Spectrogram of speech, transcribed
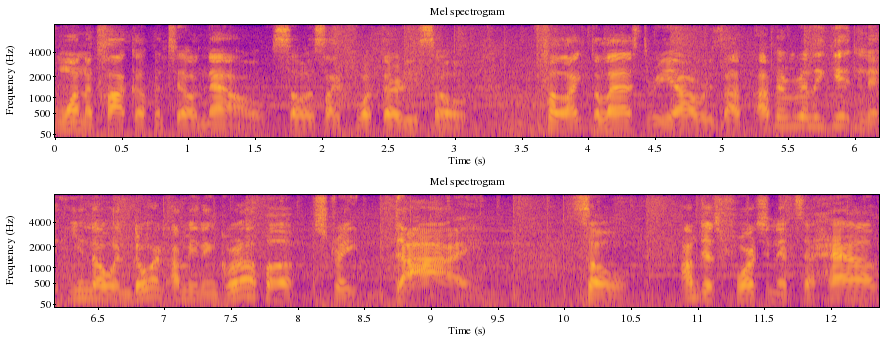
one o'clock up until now. So it's like 4:30. So for like the last three hours, I've, I've been really getting it. You know, and Door, I mean, in Grubhub straight died. So I'm just fortunate to have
